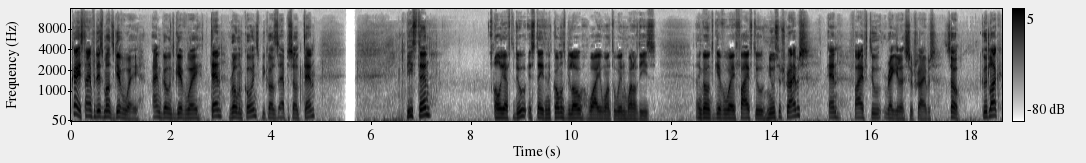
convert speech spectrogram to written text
Okay, it's time for this month's giveaway. I'm going to give away 10 Roman coins because it's episode 10. These 10, all you have to do is state in the comments below why you want to win one of these. I'm going to give away 5 to new subscribers and 5 to regular subscribers. So, good luck!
